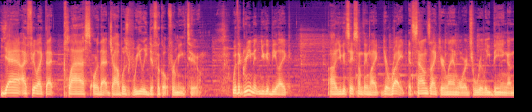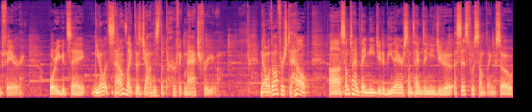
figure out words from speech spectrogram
yeah, I feel like that class or that job was really difficult for me too. With agreement, you could be like, uh, you could say something like, You're right, it sounds like your landlord's really being unfair. Or you could say, You know, it sounds like this job is the perfect match for you. Now, with offers to help, uh, sometimes they need you to be there, sometimes they need you to assist with something. So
